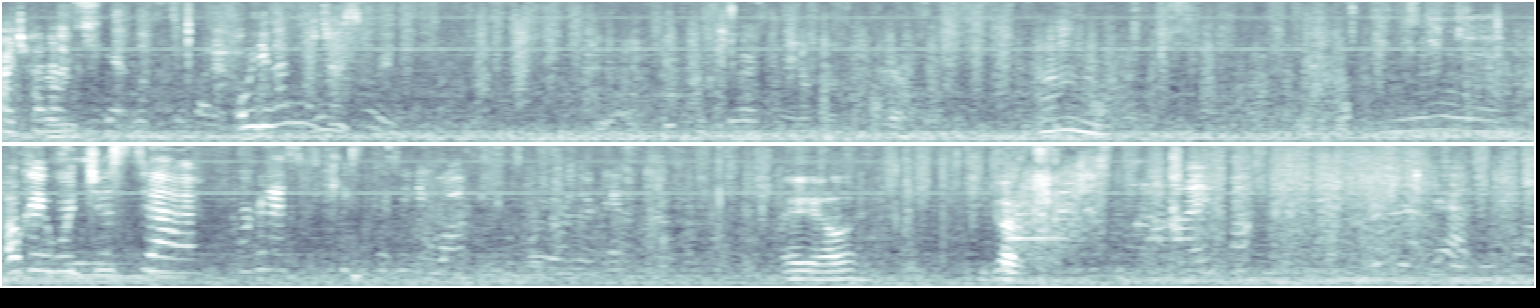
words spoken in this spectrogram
I try not to get it. Oh, you have one too, sorry. Mm. Okay, we're just, uh, we're gonna keep, continue walking because we're further down. Hey, Ellen. You got it. Yeah, there's one.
